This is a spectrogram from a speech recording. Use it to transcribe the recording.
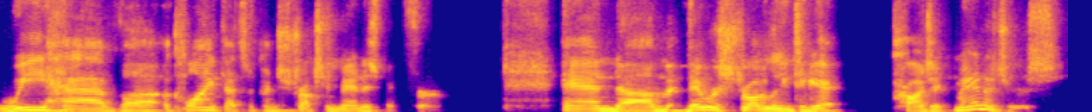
we have uh, a client that's a construction management firm, and um, they were struggling to get project managers.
